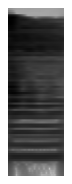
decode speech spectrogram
you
